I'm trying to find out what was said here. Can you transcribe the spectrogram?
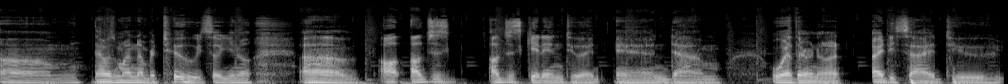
um, that was my number two. So, you know, um, I'll, I'll just, I'll just get into it and um, whether or not I decide to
